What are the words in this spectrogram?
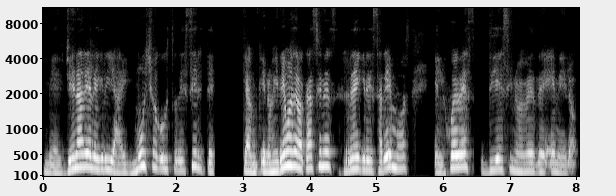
me llena de alegría y mucho gusto decirte que aunque nos iremos de vacaciones, regresaremos el jueves 19 de enero.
